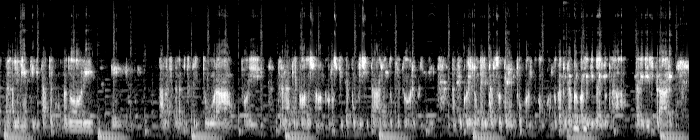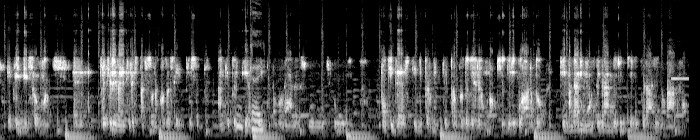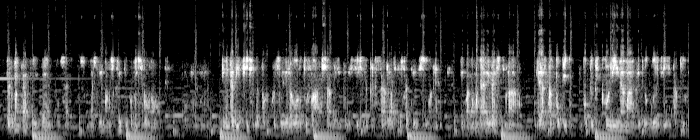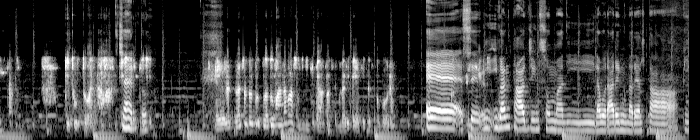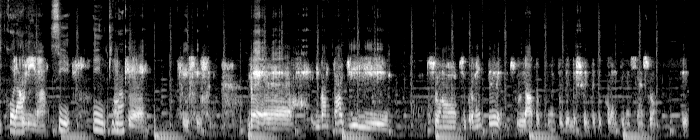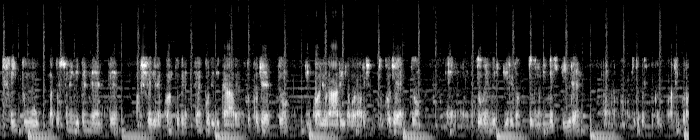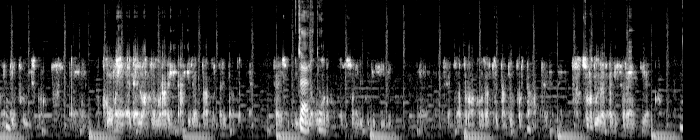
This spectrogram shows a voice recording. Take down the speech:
alle mie attività per Mondadori, Certo. E la, la, la- la domanda me la sono dimenticata, se me la ripeti per favore. Eh, se- i i vantaggi, insomma, di lavorare in una realtà piccola, Piccolina. sì, intima. Ok, sì, sì, sì. Beh, i vantaggi sono sicuramente sul lato appunto delle scelte che compi, nel senso che sei tu, la persona indipendente, a scegliere quanto de- tempo dedicare al tuo progetto, in quali orari lavorare sul tuo progetto, eh, dove investire, do- dove non investire, eh, tutte queste cose qua sicuramente influiscono. Eh, come è bello anche lavorare in grandi realtà per carità perché cioè, suddividere Certo. il lavoro con persone di cui ti fidi è senz'altro una cosa altrettanto importante. Eh, Sono due realtà differenti, ecco.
